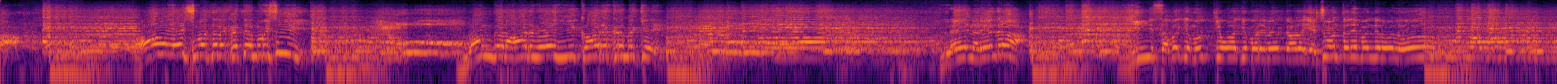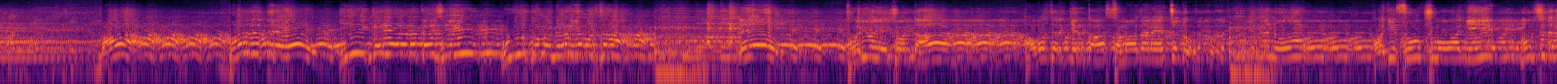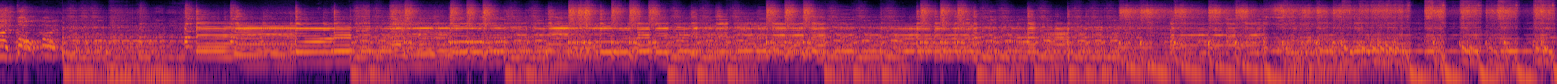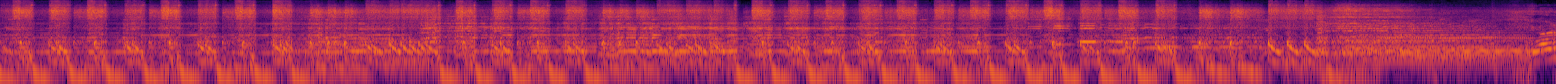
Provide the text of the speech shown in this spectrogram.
ಆ ಯಶವಂತನ ಕತೆ ಮುಗಿಸಿ. ಮಂಗಲ ಆಡುವೆ ಈ ಕಾರ್ಯಕ್ರಮಕ್ಕೆ. ಲೇ ನರೇಂದ್ರ, ಈ ಸಭೆಗೆ ಮುಖ್ಯವಾಗಿ ಬರಬೇಕಾದ ಯಶವಂತನೇ ಬಂದಿರುವಲು ಬಾವ, ಬರೆದಿದ್ರೆ ಈ ಕಿರಿಯರನ್ನು ಕಳಿಸಿ ಊರು ತುಂಬ ಮೆರವಣಿಗೆ ಮಾಡಿಸೋಣ. ಲೇ ತೊರೆಯುವ ಯಶವಂತ, ಅವಸರಕ್ಕಿಂತ ಸಮಾಧಾನ ಹೆಚ್ಚದು. ಅತಿ ಸೂಕ್ಷ್ಮವಾಗಿ ಮುಗಿಸಿದ್ರಾಯ್ತು.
